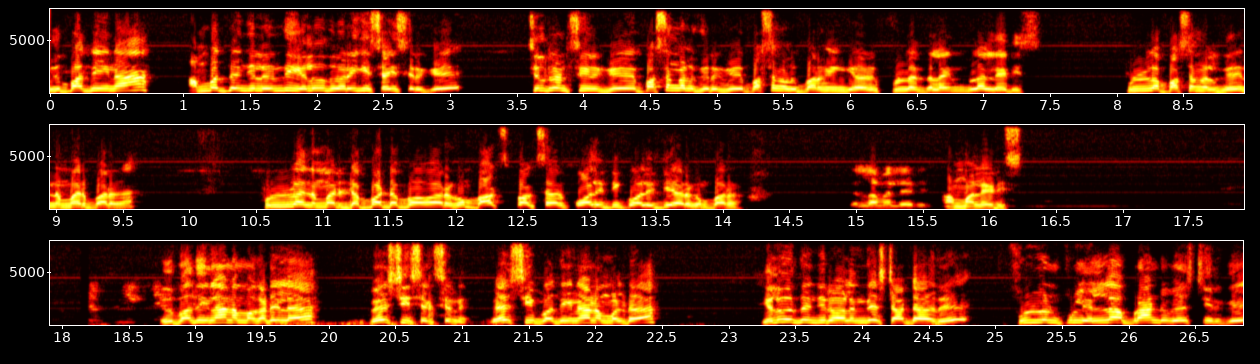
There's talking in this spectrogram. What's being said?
இது பார்த்தீங்கன்னா ஐம்பத்தஞ்சிலேருந்து எழுபது வரைக்கும் சைஸ் இருக்கு. சில்ட்ரன்ஸ் இருக்கு பசங்களுக்கு இருக்கு. பசங்களுக்கு பாருங்க இங்கே ஃபுல்லாக இந்த லைன் ஃபுல்லாக லேடிஸ் ஃபுல்லாக பசங்களுக்கு இந்த மாதிரி பாருங்க. ஃபுல்லாக இந்த மாதிரி டப்பா டப்பாவாக இருக்கும். பாக்ஸ் பாக்ஸாக குவாலிட்டி குவாலிட்டியாக இருக்கும் பாருங்க. எல்லாமே லேடிஸ் ஆமா லேடிஸ் இது பாத்தீங்கன்னா நம்ம கடையில வேஷ்டி செக்ஷனு வேஷ்டி பாத்தீங்கன்னா நம்மள்ட்ட எழுபத்தஞ்சு ரூபாலேருந்தே ஸ்டார்ட் ஆகுது. ஃபுல் அண்ட் ஃபுல் எல்லா பிராண்டு வேஷ்டி இருக்கு.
